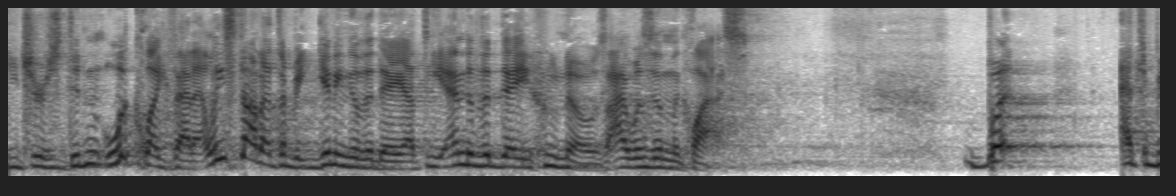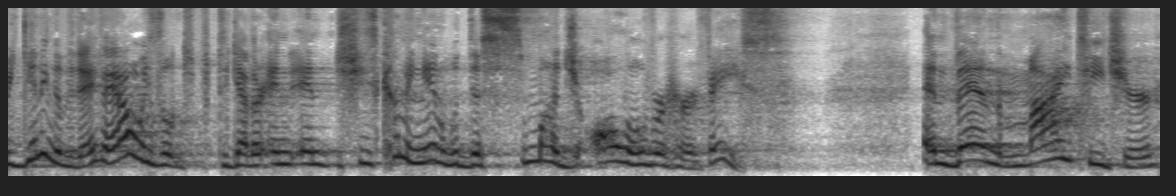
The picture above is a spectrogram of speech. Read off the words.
Teachers didn't look like that, at least not at the beginning of the day. At the end of the day, who knows? I was in the class. But at the beginning of the day, they always looked together, and, and she's coming in with this smudge all over her face. And then my teacher,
